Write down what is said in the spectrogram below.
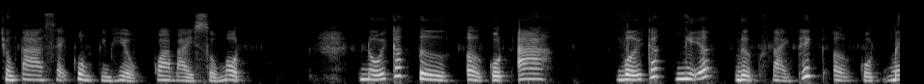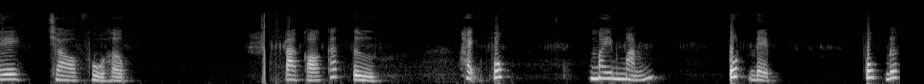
Chúng ta sẽ cùng tìm hiểu qua bài số 1. Nối các từ ở cột A với các nghĩa được giải thích ở cột B cho phù hợp. Ta có các từ hạnh phúc, may mắn, tốt đẹp, phúc đức.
